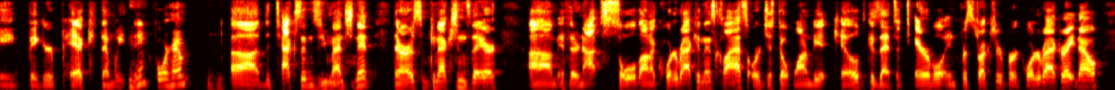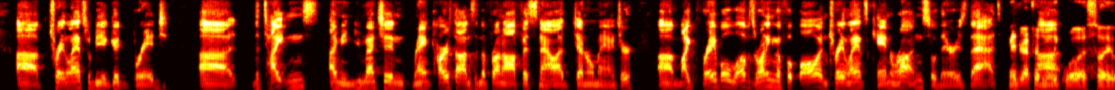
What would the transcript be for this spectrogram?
a bigger pick than we Mhm. think for him. Mhm. Uh, the Texans, you mentioned it. There are some connections there. Um, if they're not sold on a quarterback in this class or just don't want him to get killed, because that's a terrible infrastructure for a quarterback right now, uh, Trey Lance would be a good bridge. Uh, the Titans, I mean, you mentioned Ran Carthon's in the front office now as general manager. Uh, Mike Vrabel loves running the football, and Trey Lance can run, so there is that. They drafted Uh, Malik Willis, so they,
